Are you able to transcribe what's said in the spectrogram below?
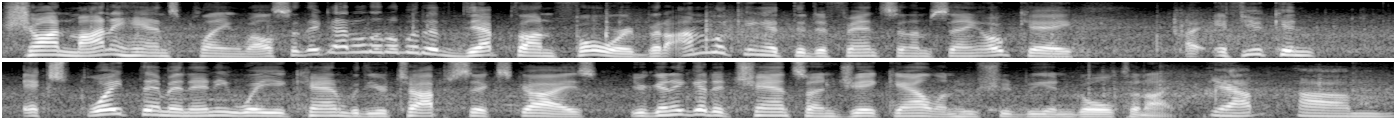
Sean Monahan's playing well, so they got a little bit of depth on forward. But I'm looking at the defense and I'm saying, okay, uh, if you can exploit them in any way you can with your top six guys, you're going to get a chance on Jake Allen, who should be in goal tonight. Yeah, um,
